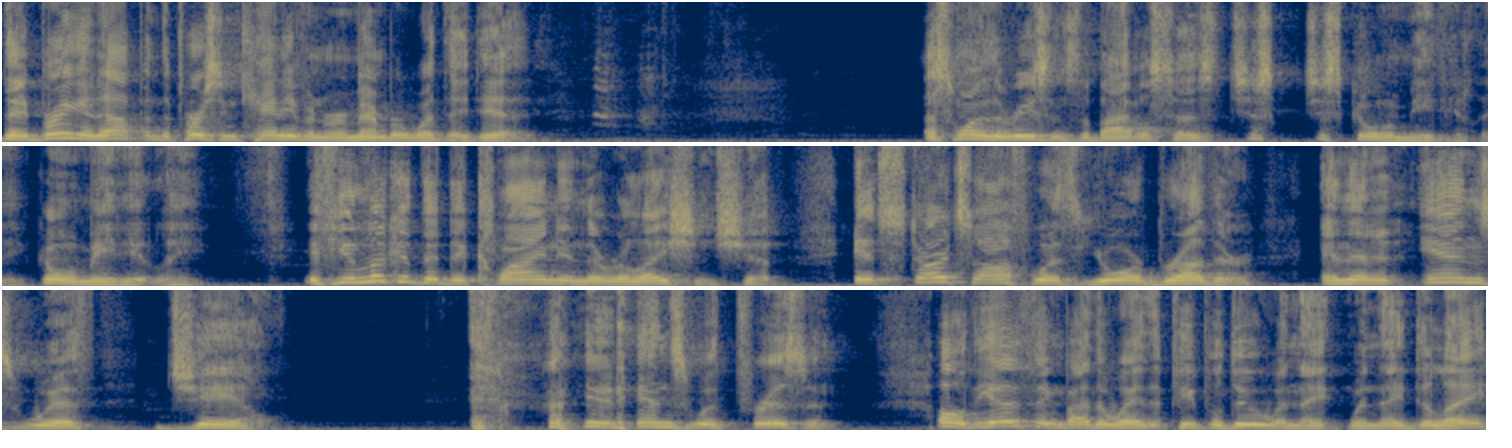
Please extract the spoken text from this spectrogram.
They bring it up, and the person can't even remember what they did. That's one of the reasons the Bible says just, just go immediately. Go immediately. If you look at the decline in the relationship, it starts off with your brother and then it ends with jail. It ends with prison. Oh, the other thing, by the way, that people do when they when they delay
